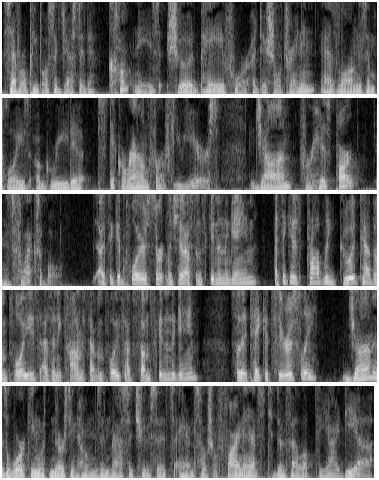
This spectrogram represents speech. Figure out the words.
Several people suggested companies should pay for additional training as long as employees agree to stick around for a few years. John, for his part, is flexible. I think employers certainly should have some skin in the game. I think it is probably good to have employees, as an economist, have employees have some skin in the game so they take it seriously. John is working with nursing homes in Massachusetts and social finance to develop the idea.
